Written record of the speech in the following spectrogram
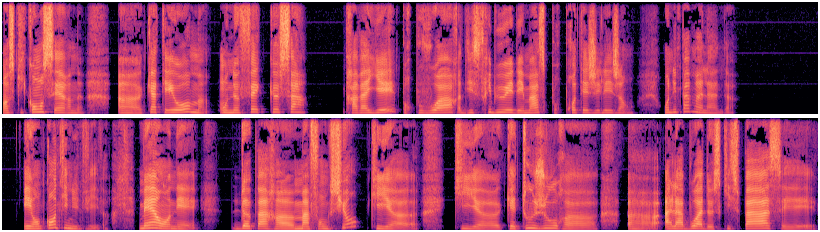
En ce qui concerne euh, on ne fait que ça. Travailler pour pouvoir distribuer des masques pour protéger les gens. On n'est pas malade. Et on continue de vivre. Mais on est, de par euh, ma fonction, qui, euh, qui, euh, qui est toujours à la bois de ce qui se passe et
